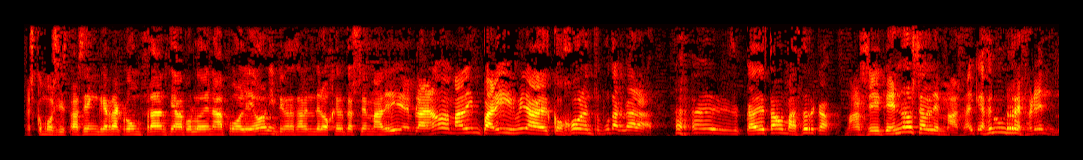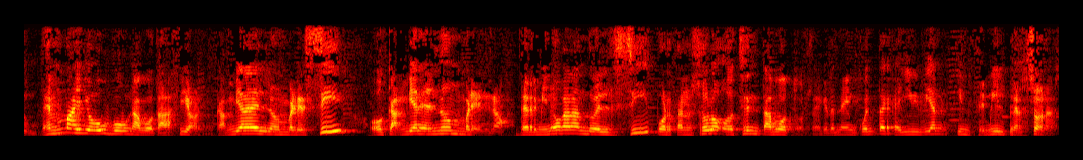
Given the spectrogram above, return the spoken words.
Es como si estás en guerra con Francia por lo de Napoleón y empiezas a vender objetos en Madrid, en plan, no, Made in París, mira, el cojón en tu puta cara. Cada vez estamos más cerca. Así que no se hable más, hay que hacer un referéndum. En mayo hubo una votación. Cambiar el nombre sí o cambiar el nombre no. Terminó ganando el sí por tan solo 80 votos. Hay que tener en cuenta que allí vivían 15.000 personas.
